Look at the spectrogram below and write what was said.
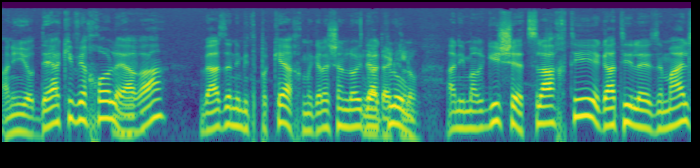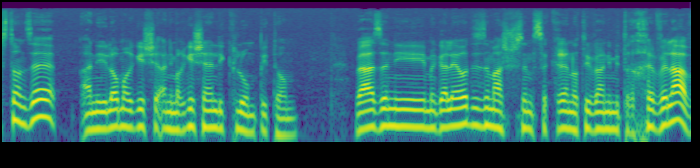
אני יודע כביכול, מהמם. הערה, ואז אני מתפכח, מגלה שאני לא יודע, לא יודע כלום. כלום. אני מרגיש שהצלחתי, הגעתי לאיזה מיילסטון, זה, אני לא מרגיש, אני מרגיש שאין לי כלום פתאום. ואז אני מגלה עוד איזה משהו שמסקרן אותי ואני מתרחב אליו,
